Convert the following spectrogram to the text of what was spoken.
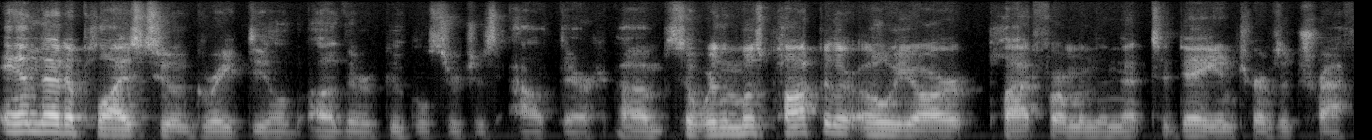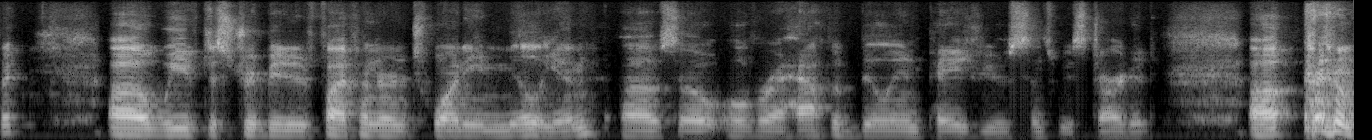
And that applies to a great deal of other Google searches out there. Um, so we're the most popular OER platform on the net today in terms of traffic. Uh, we've distributed 520 million, uh, so over a half a billion page views since we started. Uh,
